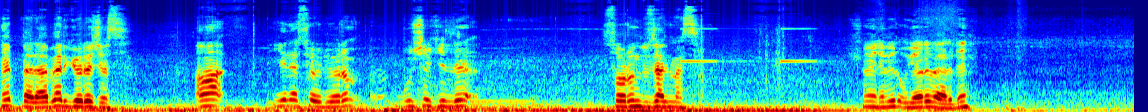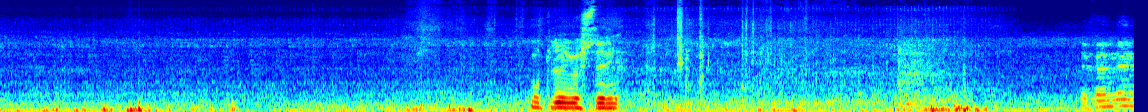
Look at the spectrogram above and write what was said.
hep beraber göreceğiz. Ama yine söylüyorum bu şekilde sorun düzelmez. Şöyle bir uyarı verdi. Mutlu'ya göstereyim. Efendim?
